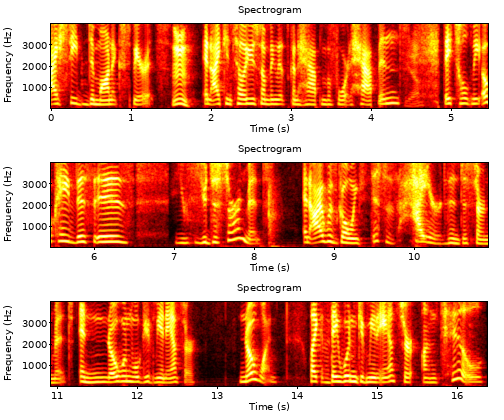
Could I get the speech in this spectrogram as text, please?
I see demonic spirits hmm. and I can tell you something that's going to happen before it happens, they told me, okay, this is you, your discernment. And I was going, this is higher than discernment. And no one will give me an answer. No one. Like they wouldn't give me an answer until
